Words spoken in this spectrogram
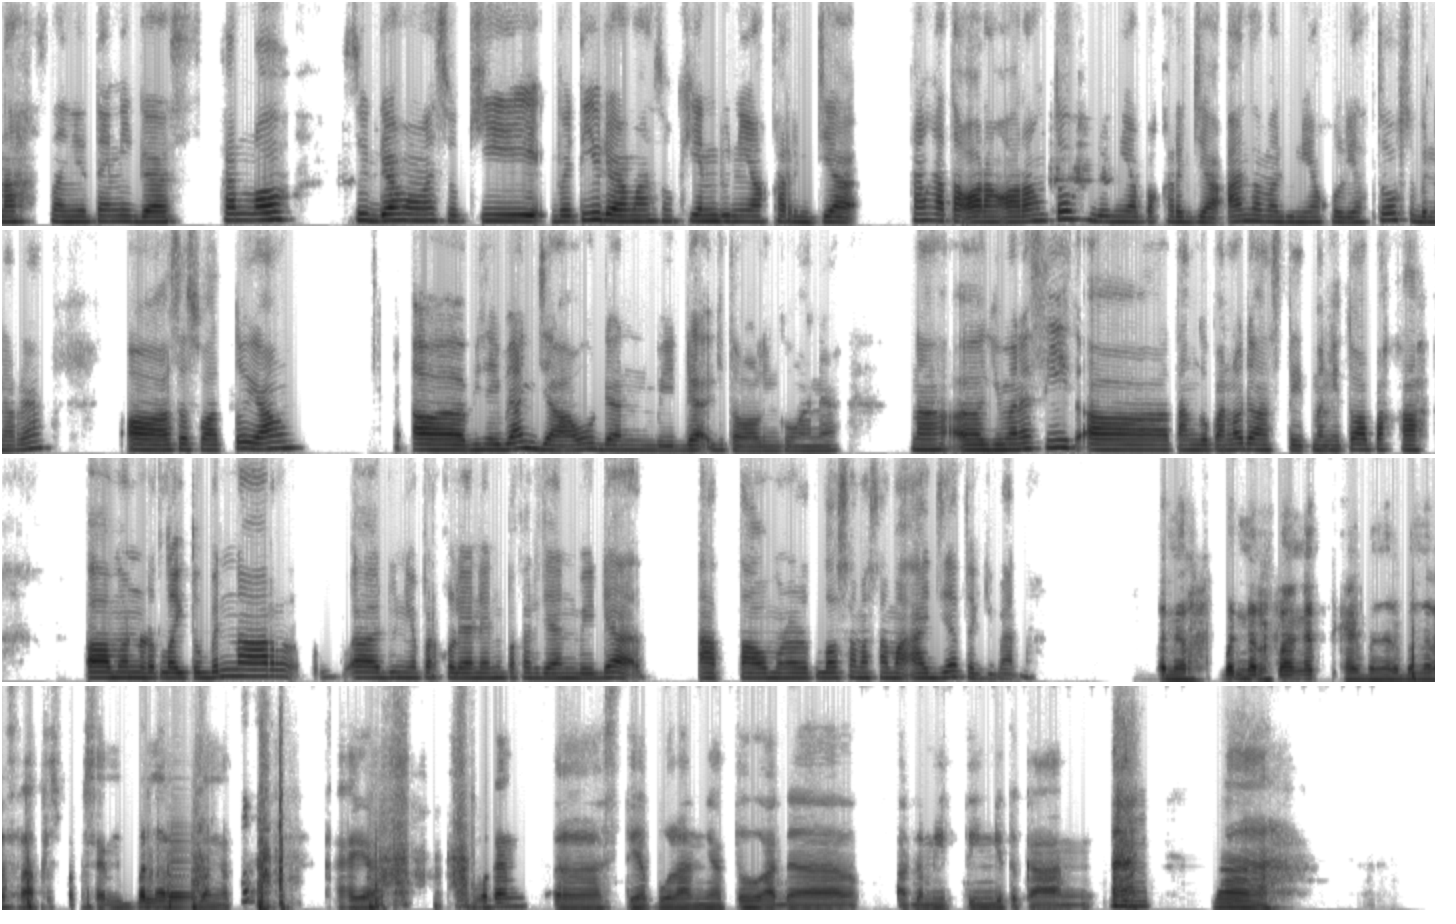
Nah, selanjutnya nih guys, kan lo sudah memasuki, berarti udah masukin dunia kerja. Kan kata orang-orang tuh dunia pekerjaan sama dunia kuliah tuh sebenarnya eh, sesuatu yang eh, bisa dibilang jauh dan beda gitu loh lingkungannya. Nah, eh, gimana sih eh, tanggapan lo dengan statement itu? Apakah eh, menurut lo itu benar eh, dunia perkuliahan dan pekerjaan beda atau menurut lo sama-sama aja atau gimana? Bener, bener banget. Kayak bener-bener 100% bener banget. Kayak gua kan eh, setiap bulannya tuh ada ada meeting gitu kan. Hmm. Nah,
